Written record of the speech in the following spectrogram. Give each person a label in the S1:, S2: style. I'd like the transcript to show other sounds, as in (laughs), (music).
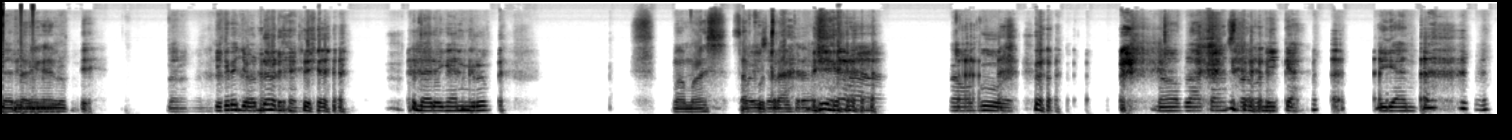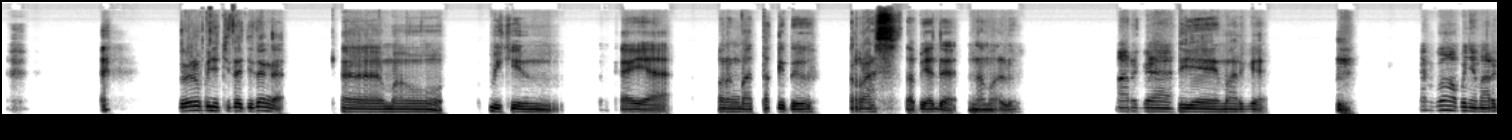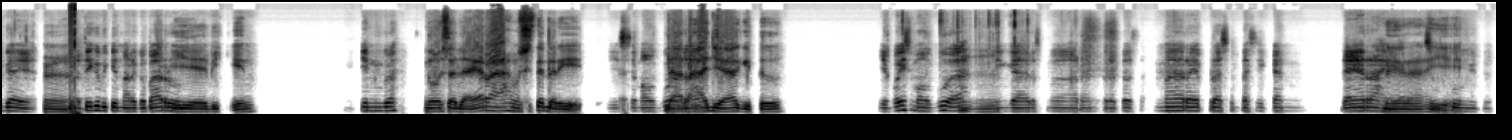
S1: pendaringan
S2: Pendaringan.
S1: grup
S2: Iya.
S1: barengan Kayak kita jodoh deh (laughs) pendaringan grup
S2: Mamas
S1: Oh, iya,
S2: Saputra.
S1: Iya. nama (laughs) gue nama belakang setelah menikah diganti
S2: Gue lu punya cita-cita nggak Eh, mau bikin kayak orang Batak gitu ras tapi ada nama lu.
S1: marga
S2: Iya, marga.
S1: Kan gue nggak punya marga ya
S2: Hmm.
S1: berarti gue bikin marga baru
S2: Iya, bikin.
S1: bikin gue
S2: Nggak usah daerah, maksudnya dari
S1: ya, semau gue
S2: daerah aja gitu.
S1: ya pokoknya semau gue
S2: Mm-mm.
S1: hingga harus merepresentas- merepresentasikan daerah, ya,
S2: Daerah,
S1: suku
S2: iya.
S1: gitu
